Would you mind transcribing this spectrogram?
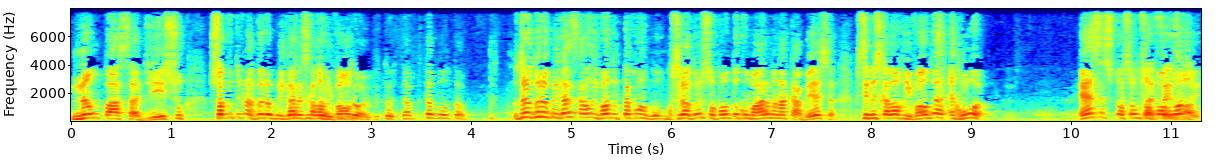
Não passa disso. Só que o treinador é obrigado a escalar o Rivaldo. Vitor, Vitor, tá, tá bom, tá. O treinador é obrigado a escalar o Rivaldo. Tá com, os treinadores do São Paulo estão com uma arma na cabeça. Se não escalar o Rivaldo, é, é rua. Essa é a situação do São Paulo fez hoje.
